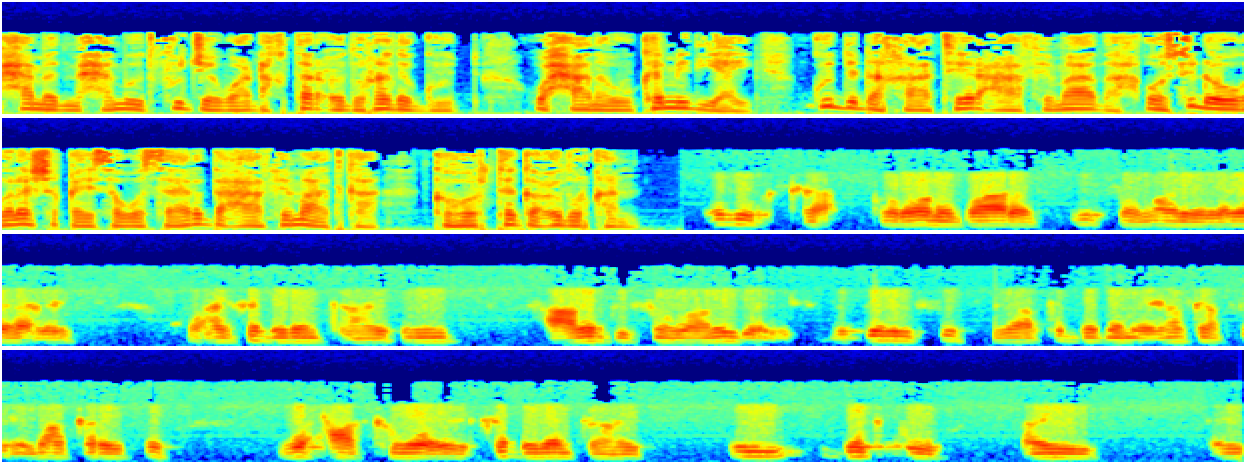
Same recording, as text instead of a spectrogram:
maxamed maxamuud fuje waa dhakhtar cudurrada guud waxaana uu ka mid yahay guddi dhakhaatiir caafimaad ah oo si dhow ugala shaqaysa wasaaradda caafimaadka ka hortagga cudurkan. Cudurka coronavirus in soomaaliya laga helay waxay ka dhigan tahay in xaaladii soomaalida ay isbedelayso dhibaato badan ay halkaas ka imaan karayso. Waxaa kaloo ay ka dhigan tahay in dadku ay ay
